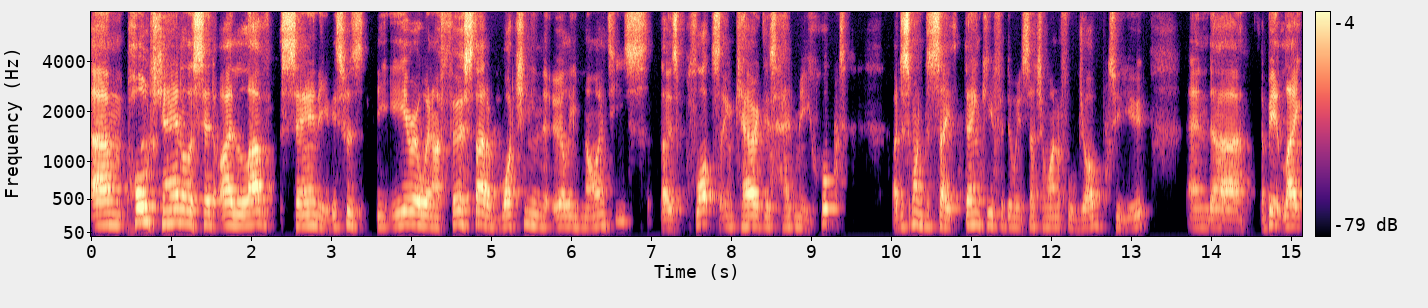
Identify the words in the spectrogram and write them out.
Um, Paul Chandler said, I love Sandy. This was the era when I first started watching in the early 90s. Those plots and characters had me hooked. I just wanted to say thank you for doing such a wonderful job to you. And uh, a bit late,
